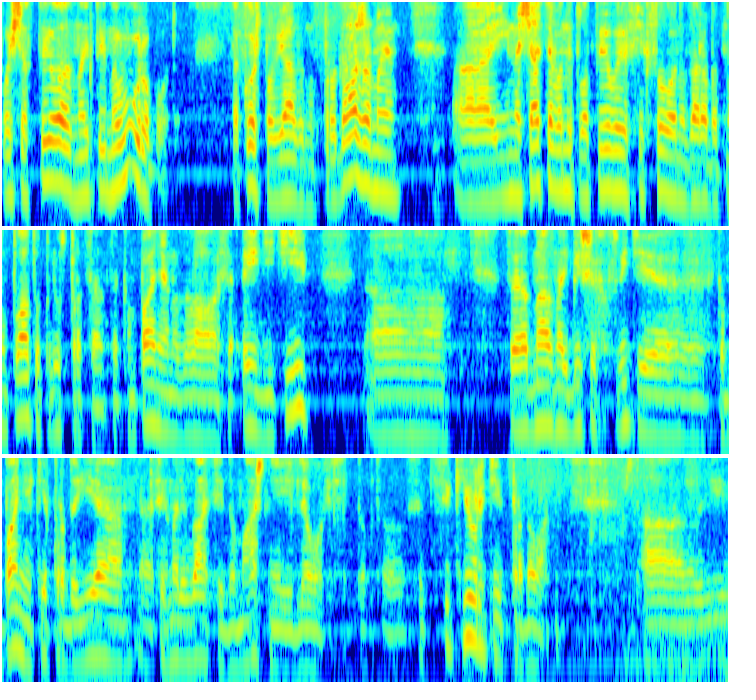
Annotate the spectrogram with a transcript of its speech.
пощастило знайти нову роботу, також пов'язану з продажами. І на щастя, вони платили фіксовану заробітну плату плюс процент. Ця компанія називалася ADT. Це одна з найбільших у світі е, компаній, яка продає е, сигналізації домашні для офісів, тобто security продавати. А, і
